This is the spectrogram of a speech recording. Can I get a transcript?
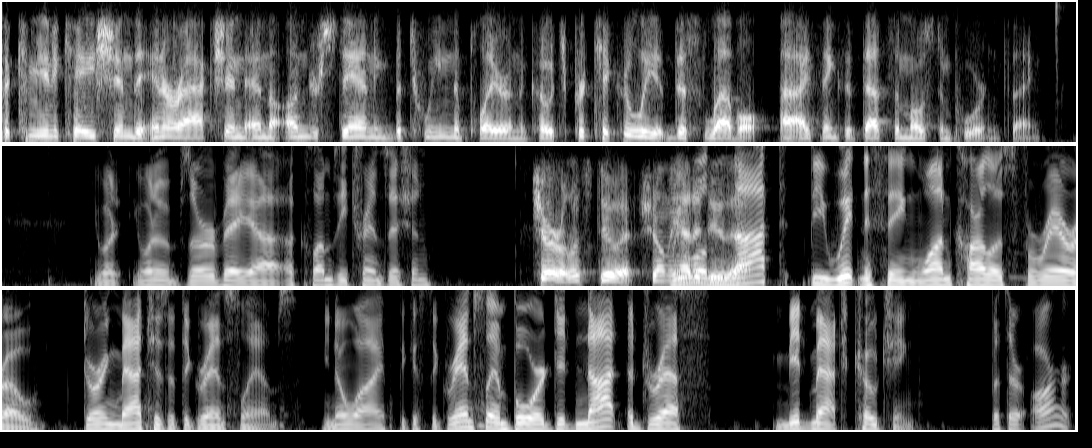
the communication, the interaction, and the understanding between the player and the coach, particularly at this level. I think that that's the most important thing. You want you want to observe a uh, a clumsy transition? Sure, let's do it. Show me we how to do that. We will not be witnessing Juan Carlos Ferrero during matches at the Grand Slams. You know why? Because the Grand Slam board did not address mid-match coaching, but there are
